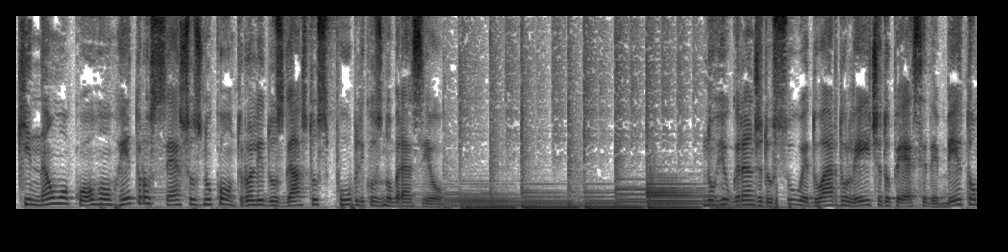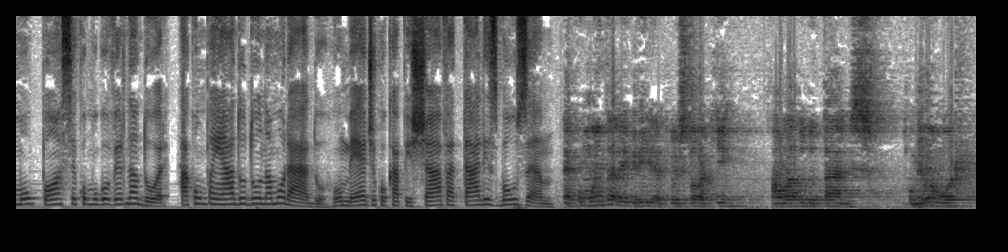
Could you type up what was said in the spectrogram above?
que não ocorram retrocessos no controle dos gastos públicos no Brasil. No Rio Grande do Sul, Eduardo Leite, do PSDB, tomou posse como governador, acompanhado do namorado, o médico capixaba Thales Bolzan. É com muita alegria que eu estou aqui ao lado do Thales, o meu amor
